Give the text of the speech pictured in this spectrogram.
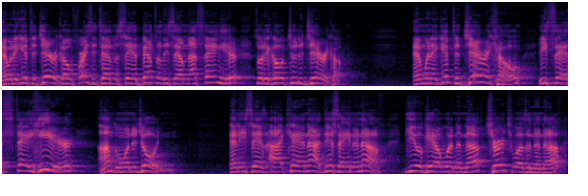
And when they get to Jericho, first he tells them to stay at Bethel. He said, I'm not staying here. So they go to the Jericho. And when they get to Jericho, he says, Stay here. I'm going to Jordan. And he says, I cannot. This ain't enough. Gilgal wasn't enough. Church wasn't enough.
